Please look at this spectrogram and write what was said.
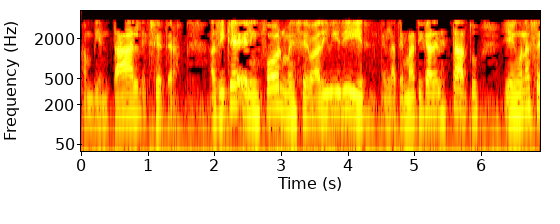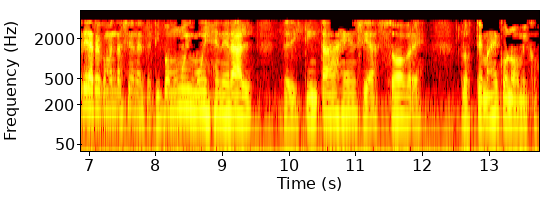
ambiental, etcétera. Así que el informe se va a dividir en la temática del estatus y en una serie de recomendaciones de tipo muy, muy general de distintas agencias sobre los temas económicos.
